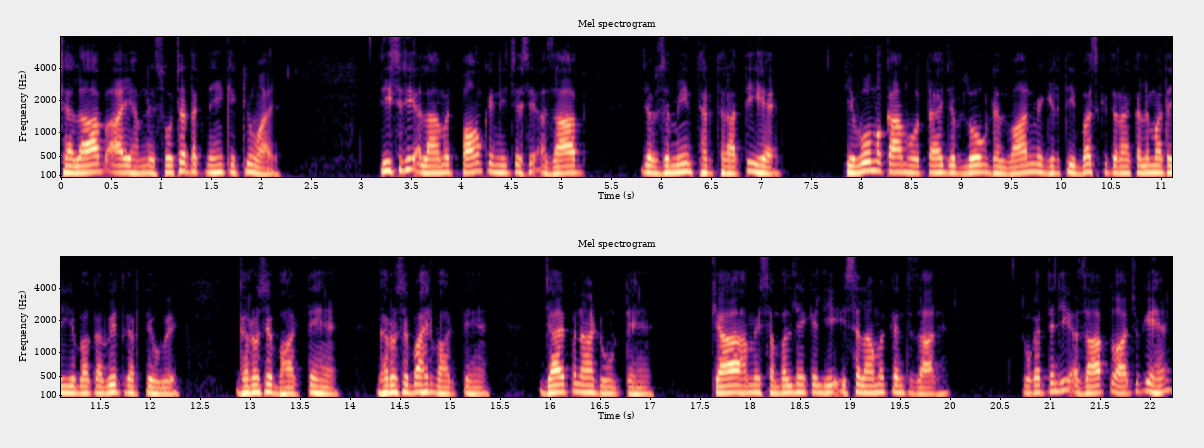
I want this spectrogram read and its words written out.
سیلاب آئے، ہم نے سوچا تک نہیں کہ کیوں آئے۔ تیسری علامت پاؤں کے نیچے سے عذاب جب زمین تھر تھراتی ہے۔ یہ وہ مقام ہوتا ہے جب لوگ ڈھلوان میں گرتی بس کی طرح کلمہ طیبہ کا ورد کرتے ہوئے گھروں سے بھاگتے ہیں، گھروں سے باہر بھاگتے ہیں، جائے پناہ ڈھونڈتے ہیں۔ کیا ہمیں سنبھلنے کے لیے اس علامت کا انتظار ہے؟ تو وہ کہتے ہیں جی عذاب تو آ چکے ہیں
